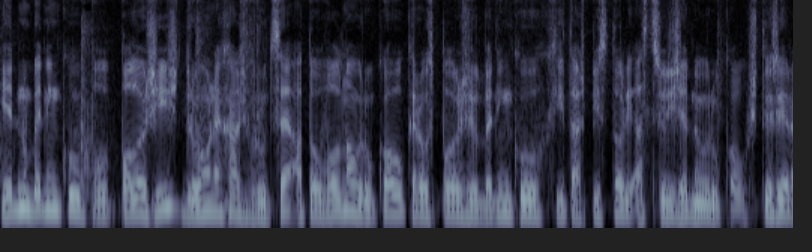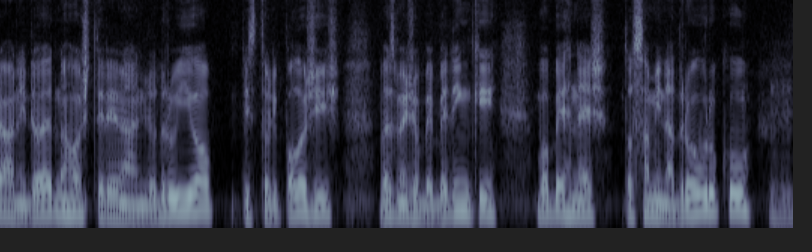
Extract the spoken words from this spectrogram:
jednu bedinku po, položíš, druhou necháš v ruce a tou volnou rukou, kterou jsi položil bedinku, chytáš pistoli a střílíš jednou rukou. Čtyři rány do jednoho, čtyři rány do druhého, pistoli položíš, vezmeš obě bedinky, oběhneš to samý na druhou ruku, Mhm.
